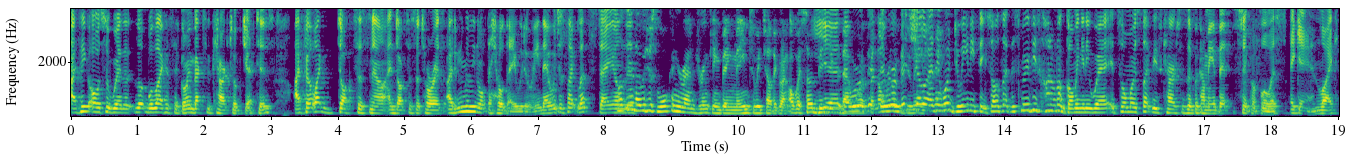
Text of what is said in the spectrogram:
I think also where the well, like I said, going back to the character objectives, I felt like Doctor Snell and Doctor Sartorius. I didn't really know what the hell they were doing. They were just like, let's stay on Well, yeah, this. they were just walking around drinking, being mean to each other, going, "Oh, we're so busy yeah, with they were a work," bit. but not They were a bit shallow, and they weren't doing anything. So I was like, this movie's kind of not going anywhere. It's almost like these characters are becoming a bit superfluous again. Like,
